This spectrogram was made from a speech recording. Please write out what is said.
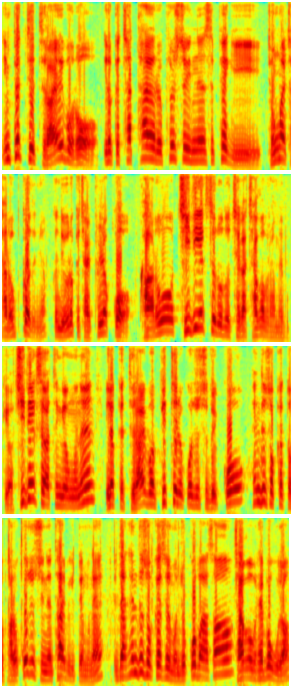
임팩트 드라이버로 이렇게 차 타이어를 풀 수 있는 스펙이 정말 잘 없거든요. 근데 이렇게 잘 풀렸고 바로 GDX로도 제가 작업을 한번 해볼게요. GDX 같은 경우는 이렇게 드라이버 비트를 꽂을 수도 있고 핸드 소켓도 바로 꽂을 수 있는 타입이기 때문에 일단 핸드 소켓을 먼저 꼽아서 작업을 해보고요.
